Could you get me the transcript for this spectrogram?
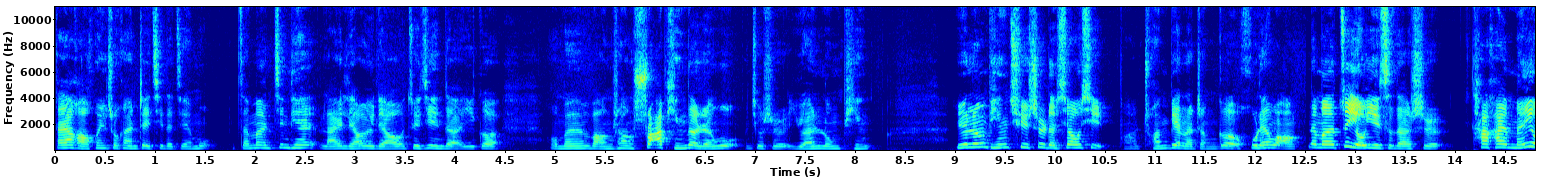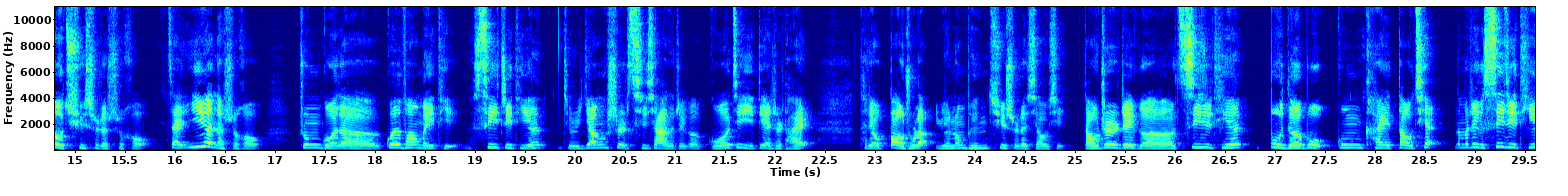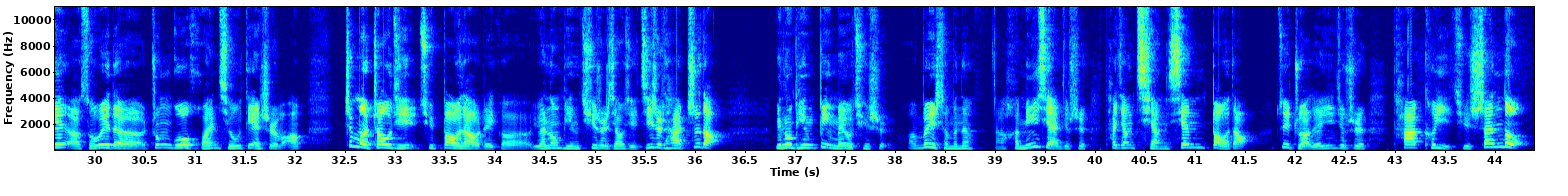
大家好，欢迎收看这期的节目。咱们今天来聊一聊最近的一个我们网上刷屏的人物，就是袁隆平。袁隆平去世的消息啊，传遍了整个互联网。那么最有意思的是，他还没有去世的时候，在医院的时候，中国的官方媒体 CGTN，就是央视旗下的这个国际电视台。他就爆出了袁隆平去世的消息，导致这个 CGTN 不得不公开道歉。那么这个 CGTN 啊，所谓的中国环球电视网，这么着急去报道这个袁隆平去世消息，即使他知道袁隆平并没有去世啊，为什么呢？啊，很明显就是他想抢先报道，最主要的原因就是他可以去煽动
